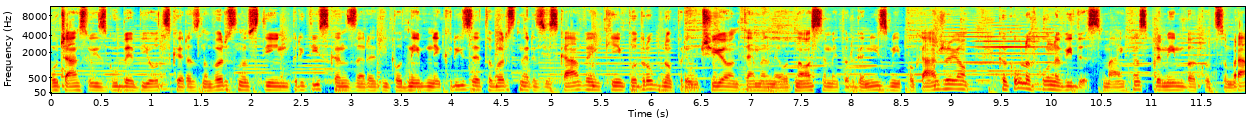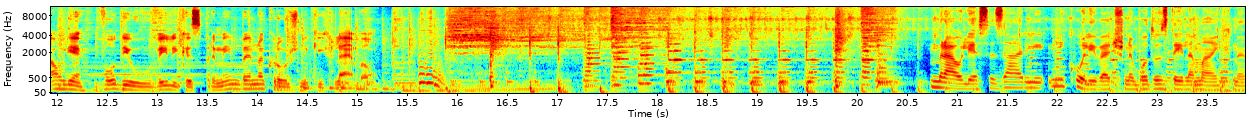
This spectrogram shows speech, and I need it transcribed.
V času izgube biotske raznovrstnosti in pritiskan zaradi podnebne krize to vrstne raziskave, ki podrobno preučijo temeljne odnose med organizmi, pokažejo, kako lahko na vides majhna sprememba kot so mravlje vodi v velike spremembe na krožnikih levov. Mravlje Cezari nikoli več ne bodo zdele majhne.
